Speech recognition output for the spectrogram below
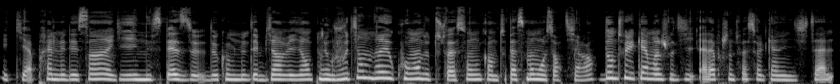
et qui apprennent le dessin et qui est une espèce de, communauté bienveillante. Donc je vous tiendrai au courant de toute façon quand le placement ressortira. Dans tous les cas, moi je vous dis à la prochaine fois sur le carnet digital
